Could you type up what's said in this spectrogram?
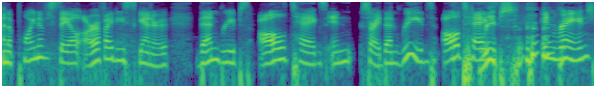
And a point of sale RFID scanner then reaps all tags in, sorry, then reads all tags in range,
